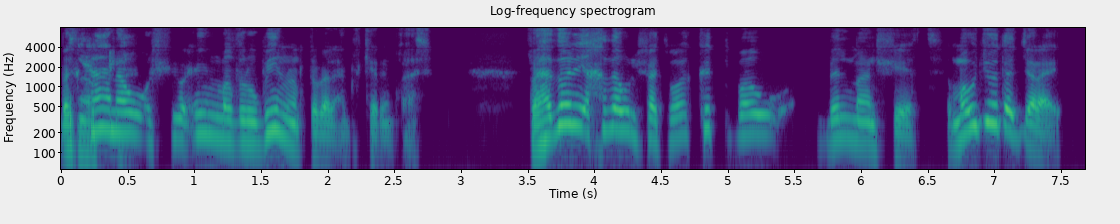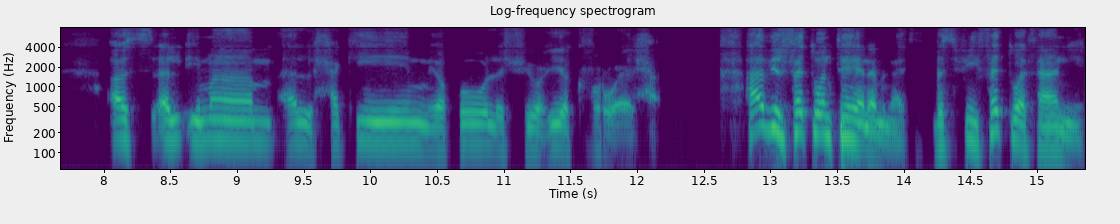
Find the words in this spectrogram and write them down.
بس okay. كانوا الشيوعيين مضروبين من قبل عبد الكريم قاسم. فهذول أخذوا الفتوى كتبوا بالمانشيت. موجودة الجرائد. الإمام الحكيم يقول الشيوعية كفر والحاد هذه الفتوى انتهينا منها بس في فتوى ثانية.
